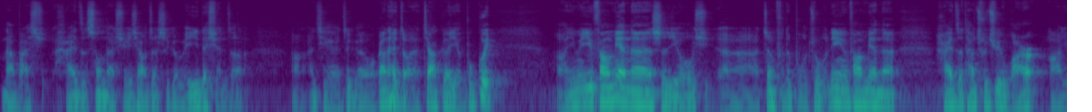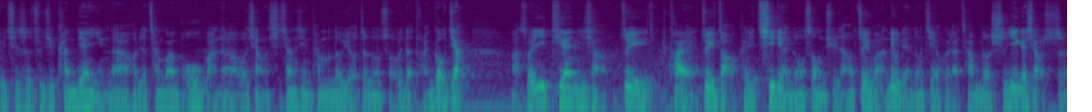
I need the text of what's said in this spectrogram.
那把学孩子送到学校，这是个唯一的选择了，啊，而且这个我刚才走了，价格也不贵，啊，因为一方面呢是有学呃政府的补助，另一方面呢，孩子他出去玩儿啊，尤其是出去看电影呢或者参观博物馆呢，我想相信他们都有这种所谓的团购价，啊，所以一天你想最快最早可以七点钟送去，然后最晚六点钟接回来，差不多十一个小时。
